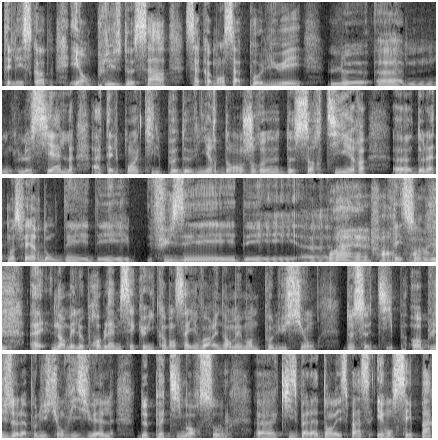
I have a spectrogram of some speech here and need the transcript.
télescopes. Et en plus de ça, ça commence à polluer le le ciel à tel point qu'il peut devenir dangereux de sortir de l'atmosphère, donc des, des fusées et des euh, vaisseaux. Euh, non, mais le problème, c'est qu'il commence à y avoir énormément de pollution de ce type, en plus de la pollution visuelle de petits morceaux euh, qui se baladent dans l'espace, et on ne sait pas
